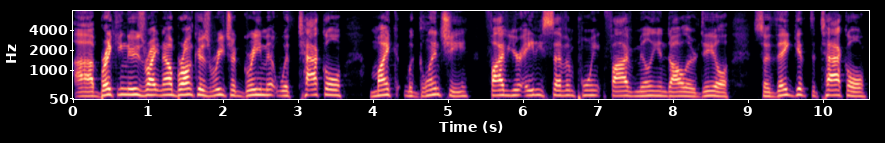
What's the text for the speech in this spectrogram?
Uh, breaking news right now: Broncos reach agreement with tackle Mike McGlinchey, five-year, eighty-seven point five million dollar deal. So they get the tackle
